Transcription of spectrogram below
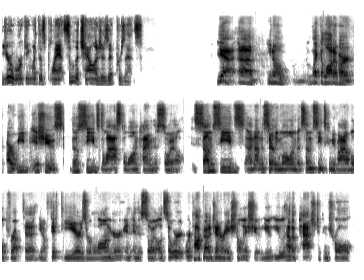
you're working with this plant, some of the challenges it presents. Yeah, uh, you know, like a lot of our our weed issues, those seeds last a long time in the soil. some seeds, uh, not necessarily mullein, but some seeds can be viable for up to you know 50 years or longer in, in the soil. And so we're, we're talking about a generational issue. You you have a patch to control.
